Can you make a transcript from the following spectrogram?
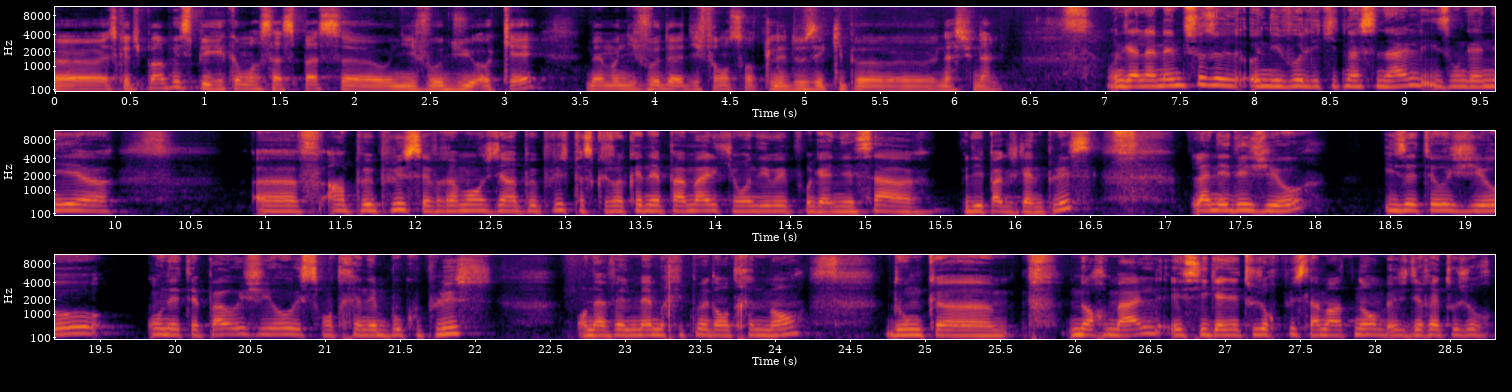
Euh, Est-ce que tu peux un peu expliquer comment ça se passe euh, au niveau du hockey, même au niveau de la différence entre les deux équipes euh, nationales? On gagne la même chose au niveau de l'équipe nationale. Ils ont gagné euh, un peu plus, et vraiment je dis un peu plus parce que j'en connais pas mal qui ont dit oui pour gagner ça, euh, ne dis pas que je gagne plus. L'année des JO, ils étaient au JO, on n'était pas au JO, ils s'entraînaient beaucoup plus on avait le même rythme d'entraînement, donc euh, normal. Et s'ils gagnaient toujours plus là maintenant, ben, je dirais toujours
